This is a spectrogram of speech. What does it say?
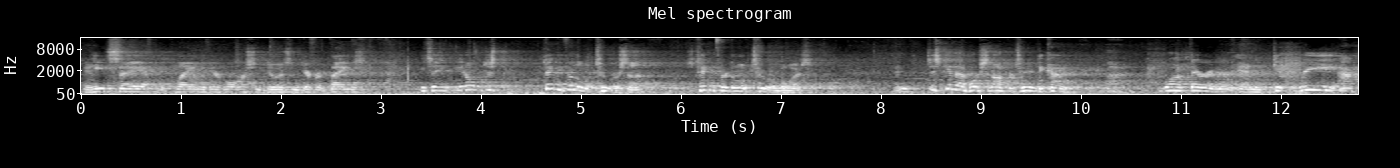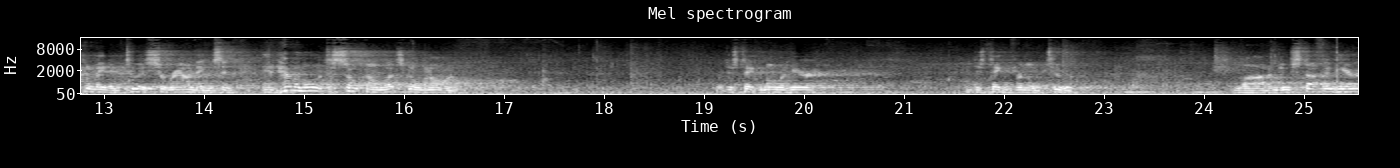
And he'd say, after playing with your horse and doing some different things, he'd say, you know, just take him for a little tour, son. Just take him for a little tour, boys. And just give that horse an opportunity to kind of go out there and, and get reacclimated to his surroundings and, and have a moment to soak on what's going on. We'll just take a moment here and just take him for a little tour. A lot of new stuff in here.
